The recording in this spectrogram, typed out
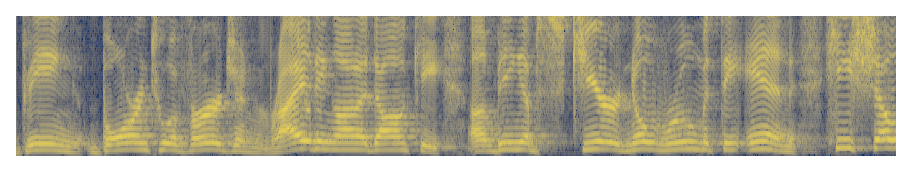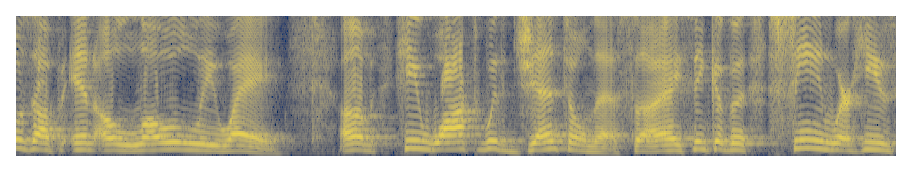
being born to a virgin, riding on a donkey, um, being obscure, no room at the inn, he shows up in a lowly way. Um, he walked with gentleness. I think of the scene where he's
